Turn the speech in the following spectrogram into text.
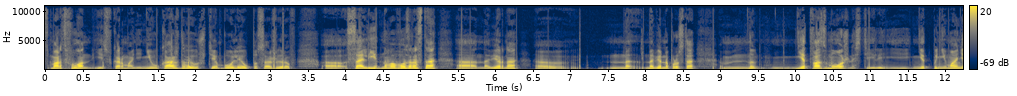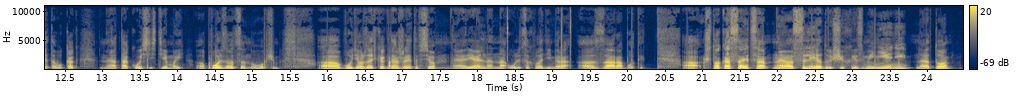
смартфон есть в кармане не у каждого, уж тем более у пассажиров э, солидного возраста, э, наверное, э, на, наверное, просто ну, нет возможности или нет понимания того, как а, такой системой а, пользоваться. Ну, в общем, а, будем ждать, когда же это все реально на улицах Владимира заработает. А, что касается следующих изменений, то Э,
